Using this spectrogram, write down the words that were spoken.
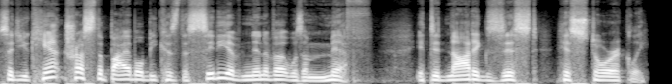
said you can't trust the Bible because the city of Nineveh was a myth. It did not exist historically.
